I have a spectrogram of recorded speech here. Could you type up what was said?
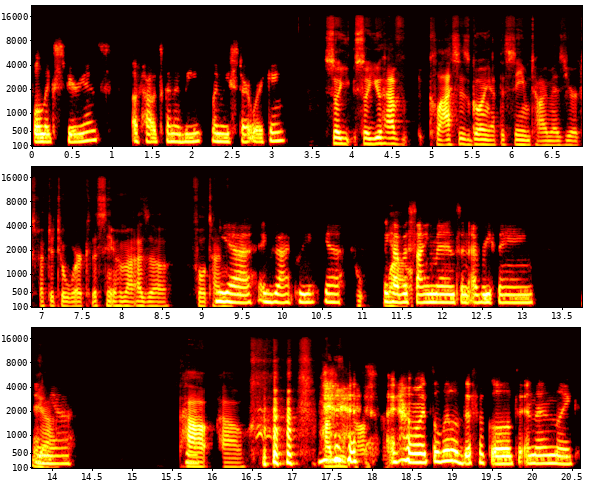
full experience of how it's going to be when we start working. So, you, so you have classes going at the same time as you're expected to work the same amount as a full time. Yeah, exactly. Yeah. We have assignments and everything. And Yeah. yeah. How how how do you? I know it's a little difficult. And then like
